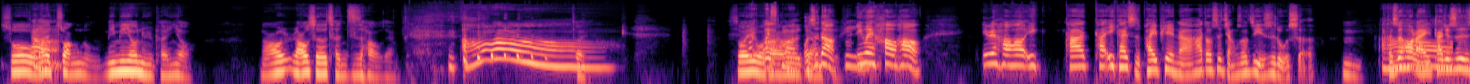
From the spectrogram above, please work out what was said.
说我在装乳，明明有女朋友，然后饶舌陈之浩这样。哦，对，所以我才会我知道，因为浩浩，因为浩浩一他他一开始拍片啊，他都是讲说自己是鲁蛇，嗯。可是后来他就是、oh.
